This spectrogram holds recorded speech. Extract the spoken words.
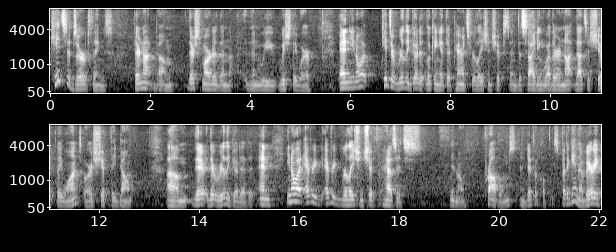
kids observe things. They're not dumb. They're smarter than, than we wish they were. And you know what? Kids are really good at looking at their parents' relationships and deciding whether or not that's a ship they want or a ship they don't. Um, they're they're really good at it. And you know what? Every every relationship has its you know problems and difficulties. But again, a very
